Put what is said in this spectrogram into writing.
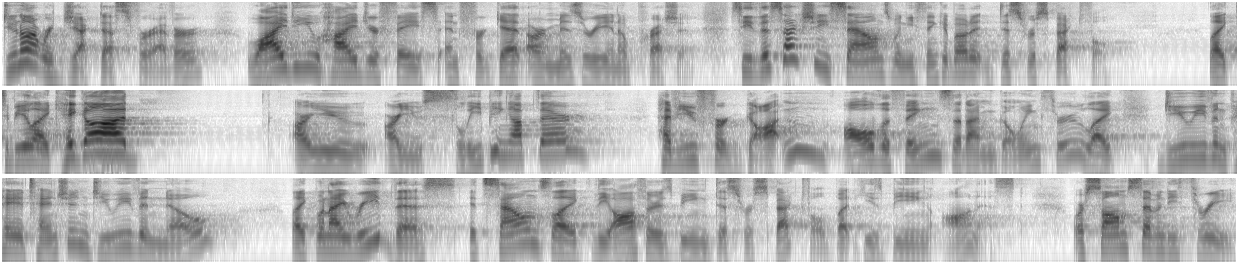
Do not reject us forever. Why do you hide your face and forget our misery and oppression? See, this actually sounds, when you think about it, disrespectful. Like to be like, hey, God, are you, are you sleeping up there? Have you forgotten all the things that I'm going through? Like, do you even pay attention? Do you even know? Like, when I read this, it sounds like the author is being disrespectful, but he's being honest. Or Psalm 73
